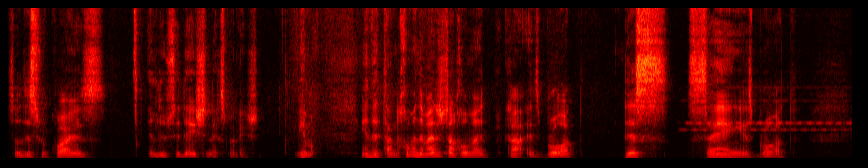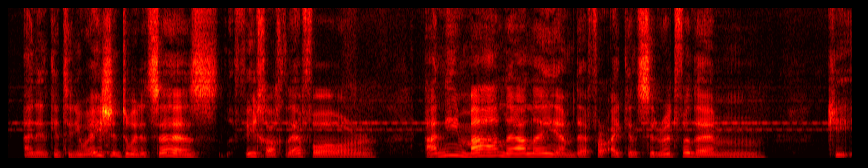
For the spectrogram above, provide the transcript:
So this requires elucidation, explanation. Gimel. In the Tanchuma, in the Medrash Tanchuma, it's brought, this saying is brought, and in continuation to it, it says, therefore, Ani ma le'aleim, therefore I consider it for them. It's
